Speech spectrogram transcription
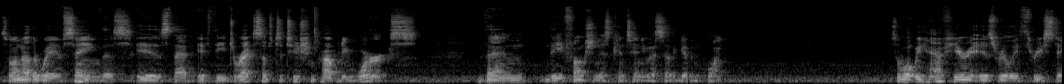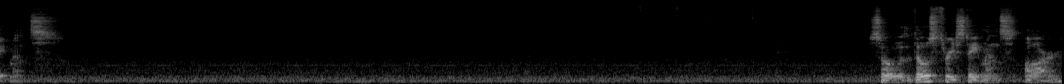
So another way of saying this is that if the direct substitution property works, then the function is continuous at a given point. So what we have here is really three statements. So those three statements are,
